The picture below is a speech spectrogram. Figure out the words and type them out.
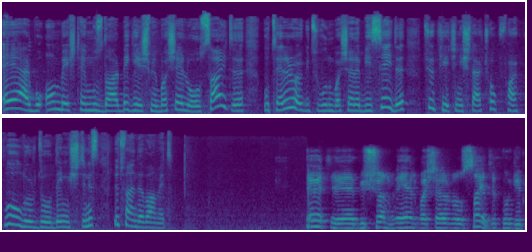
Eğer bu 15 Temmuz darbe girişimi başarılı olsaydı, bu terör örgütü bunu başarabilseydi Türkiye için işler çok farklı olurdu demiştiniz. Lütfen devam edin. Evet e, Büşra Hanım eğer başarılı olsaydı bugün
